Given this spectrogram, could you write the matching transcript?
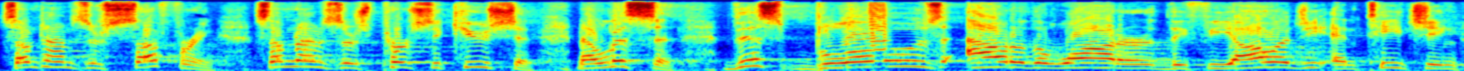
Sometimes there's suffering. Sometimes there's persecution. Now, listen, this blows out of the water the theology and teaching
